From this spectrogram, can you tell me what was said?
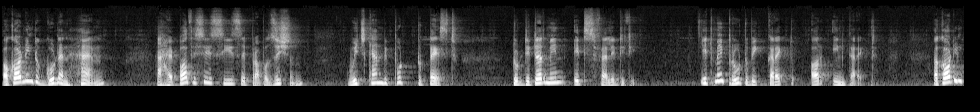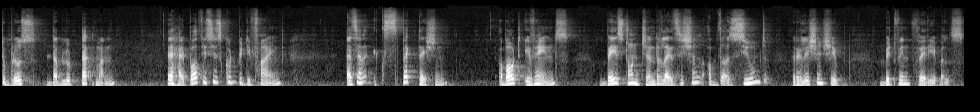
According to Good and Hahn, a hypothesis is a proposition which can be put to test to determine its validity. It may prove to be correct or incorrect. According to Bruce W. Tuckman, a hypothesis could be defined as an expectation about events based on generalization of the assumed relationship between variables.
